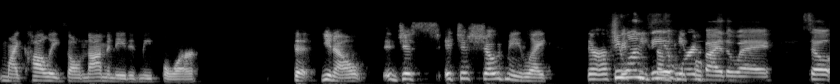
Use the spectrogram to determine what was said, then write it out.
my colleagues all nominated me for. That, you know, it just it just showed me like there are she won the award people- by the way. So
